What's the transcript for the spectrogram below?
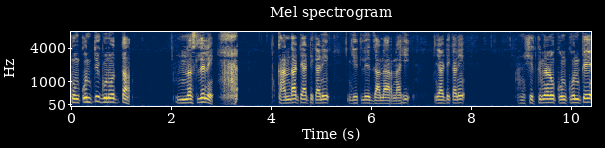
कोणकोणती गुणवत्ता नसलेले कांदा त्या ठिकाणी घेतले जाणार नाही. या ठिकाणी शेतकरी मित्रांनो कोणकोणते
